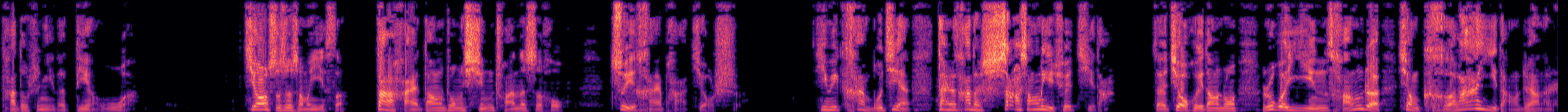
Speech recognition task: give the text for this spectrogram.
他都是你的玷污啊。礁石是什么意思？大海当中行船的时候。最害怕礁石，因为看不见，但是它的杀伤力却极大。在教会当中，如果隐藏着像可拉一党这样的人，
